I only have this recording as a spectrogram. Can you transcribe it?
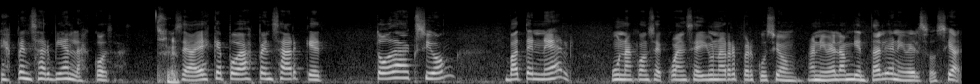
es pensar bien las cosas. Sí. O sea, es que puedas pensar que toda acción va a tener una consecuencia y una repercusión a nivel ambiental y a nivel social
